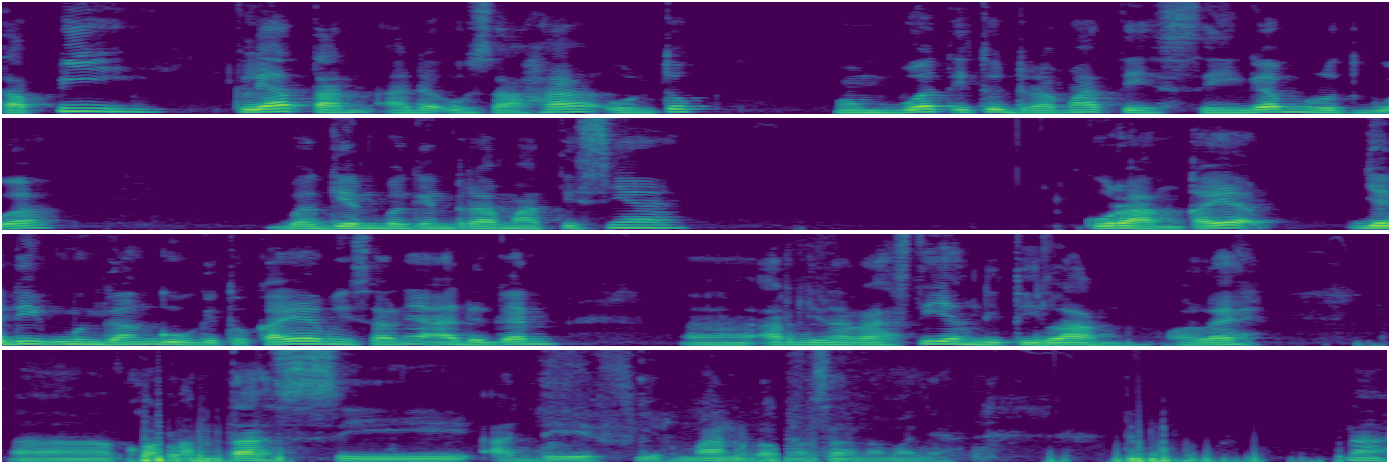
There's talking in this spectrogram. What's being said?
tapi kelihatan ada usaha untuk membuat itu dramatis sehingga menurut gue bagian-bagian dramatisnya kurang kayak jadi mengganggu gitu. Kayak misalnya adegan uh, Ardina Rasti yang ditilang oleh uh, Korlantas si Ade Firman kalau nggak salah namanya. Nah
